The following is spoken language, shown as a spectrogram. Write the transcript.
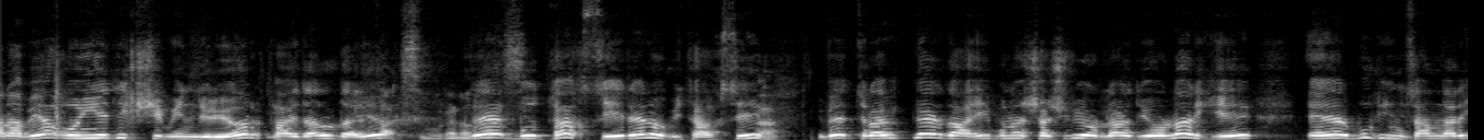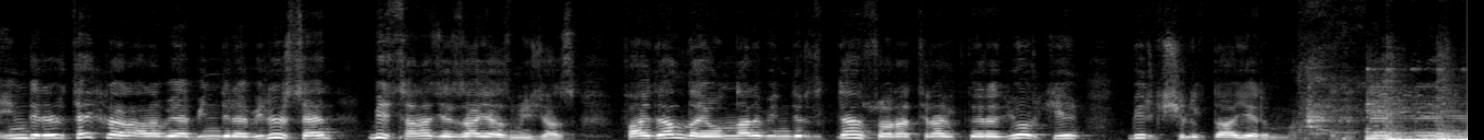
arabaya 17 kişi bindiriyor faydalı dayı. Taksi bu, Renault ve taksi. bu taksi, Renault bir taksi Ha. ve trafikler dahi buna şaşırıyorlar. Diyorlar ki eğer bu insanları indirir tekrar arabaya bindirebilirsen biz sana ceza yazmayacağız. Faydalı dayı onları bindirdikten sonra trafiklere diyor ki bir kişilik daha yerim var.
